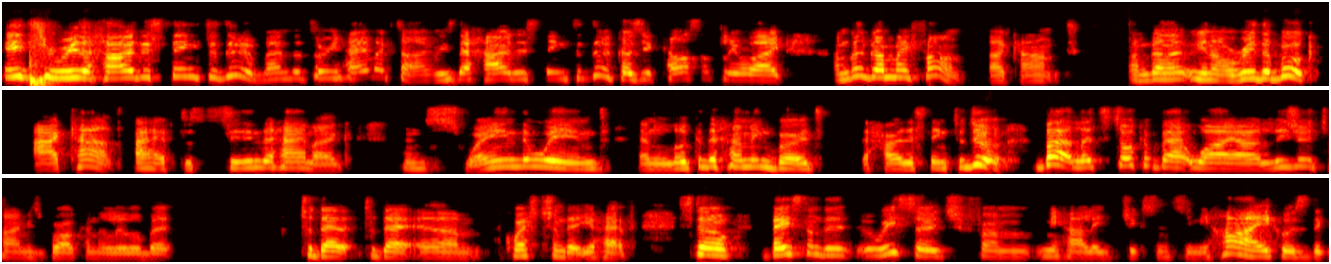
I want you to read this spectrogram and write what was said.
it's really the hardest thing to do. Mandatory hammock time is the hardest thing to do because you're constantly like, I'm gonna grab my phone. I can't. I'm gonna, you know, read a book. I can't. I have to sit in the hammock and sway in the wind and look at the hummingbirds. The hardest thing to do. But let's talk about why our leisure time is broken a little bit to that to that um, question that you have. So, based on the research from Mihaly Csikszentmihalyi, who's the,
